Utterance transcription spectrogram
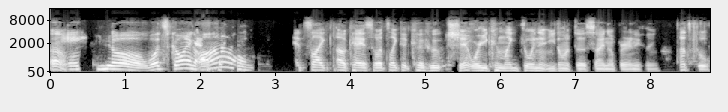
Oh, Angel, what's going on? it's like okay, so it's like a Kahoot shit where you can like join it and you don't have to sign up or anything. That's cool.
